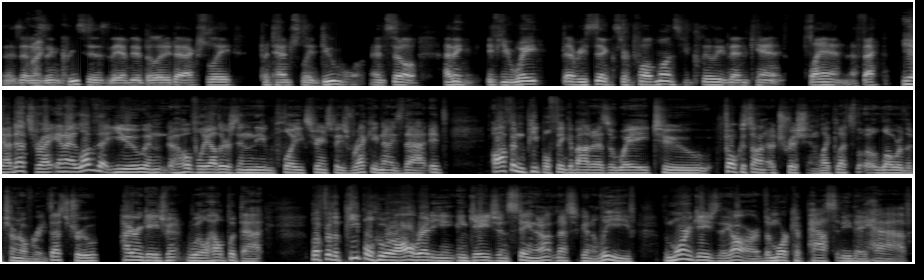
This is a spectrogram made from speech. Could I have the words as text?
as it right. increases. They have the ability to actually potentially do more. And so I think if you wait every six or 12 months, you clearly then can't plan effectively. Yeah, that's right. And I love that you and hopefully others in the employee experience space recognize that. It's often people think about it as a way to focus on attrition, like let's lower the turnover rate. That's true. Higher engagement will help with that. But for the people who are already engaged and staying, they're not necessarily going to leave. The more engaged they are, the more capacity they have.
